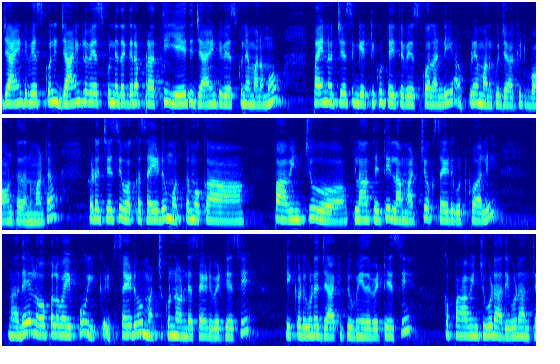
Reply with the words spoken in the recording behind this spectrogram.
జాయింట్ వేసుకొని జాయింట్లు వేసుకునే దగ్గర ప్రతి ఏది జాయింట్ వేసుకునే మనము పైన వచ్చేసి గట్టి కుట్టు అయితే వేసుకోవాలండి. అప్పుడే మనకు జాకెట్ బాగుంటుంది అనమాట ఇక్కడ వచ్చేసి ఒక సైడు మొత్తం ఒక పావించు క్లాత్ అయితే ఇలా మర్చి ఒక సైడ్ కుట్టుకోవాలి. అదే లోపల వైపు ఇటు సైడు మర్చకుండా ఉండే సైడ్ పెట్టేసి ఇక్కడ కూడా జాకెట్ మీద పెట్టేసి ఒక పావించు కూడా అది కూడా అంతే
